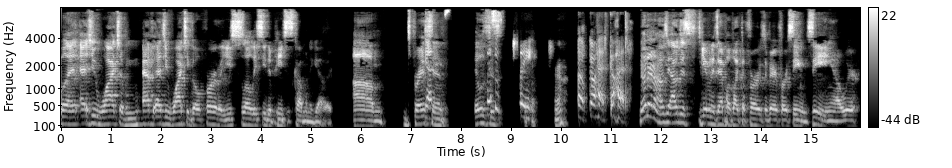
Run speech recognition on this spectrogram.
but as you watch them, as you watch it go further, you slowly see the pieces coming together. Um, for instance, it was this just. Actually, huh? Oh, go ahead. Go ahead. No, no, no. I was, I was just giving an example of like the first, the very first scene we see. You know, we're,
